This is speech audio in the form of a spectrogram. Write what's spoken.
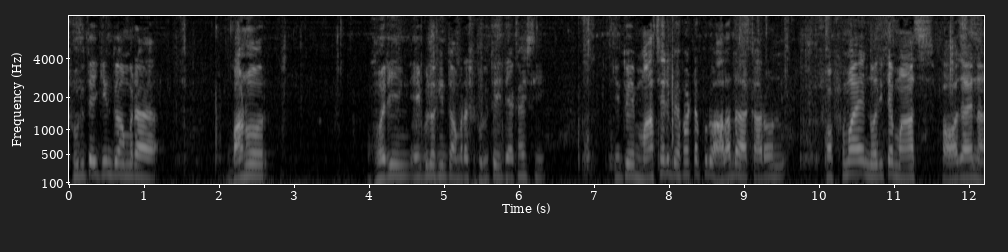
শুরুতেই কিন্তু আমরা বানর হরিণ এগুলো কিন্তু আমরা শুরুতেই দেখাইছি। কিন্তু এই মাছের ব্যাপারটা পুরো আলাদা কারণ সবসময় নদীতে মাছ পাওয়া যায় না।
